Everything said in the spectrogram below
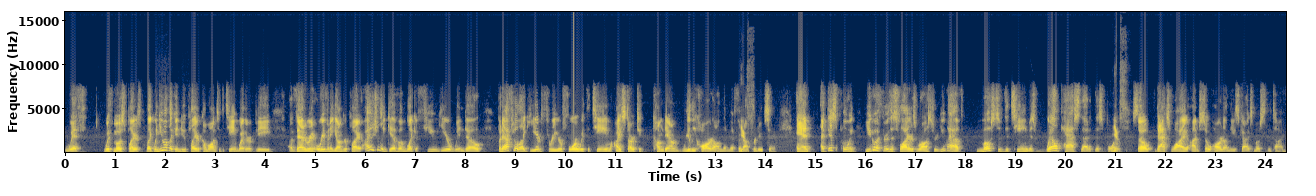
with with most players. Like when you have like a new player come onto the team whether it be a veteran or even a younger player i usually give them like a few year window. But after like year three or four with the team i start to come down really hard on them if they're not producing. And at this point you go through this flyers roster you have most of the team is well past that at this point. Yes. so that's why I'm so hard on these guys most of the time.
